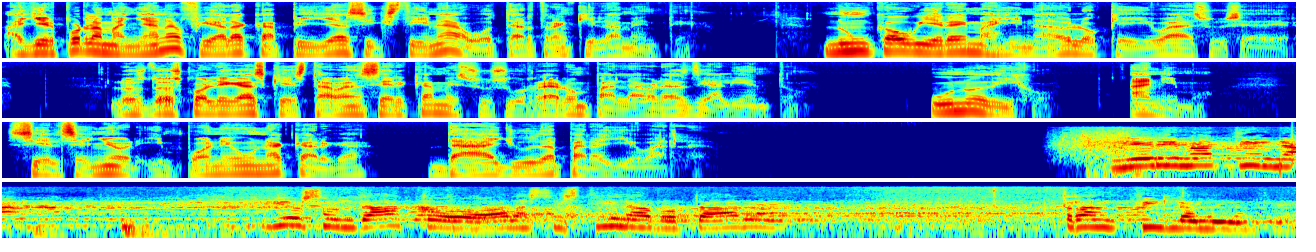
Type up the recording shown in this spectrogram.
Ayer por la mañana fui a la capilla Sixtina a votar tranquilamente. Nunca hubiera imaginado lo que iba a suceder. Los dos colegas que estaban cerca me susurraron palabras de aliento. Uno dijo, ánimo, si el Señor impone una carga, da ayuda para llevarla. Ieri mattina io sono andato alla Sistina a votare tranquillamente.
